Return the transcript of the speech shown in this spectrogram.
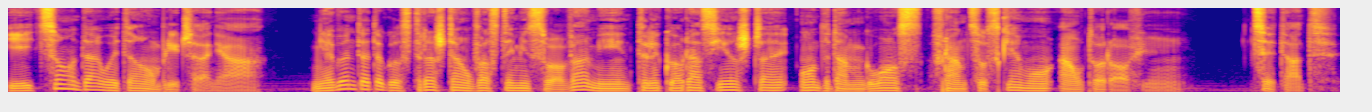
I co dały te obliczenia? Nie będę tego streszczał własnymi słowami, tylko raz jeszcze oddam głos francuskiemu autorowi. Cytat.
